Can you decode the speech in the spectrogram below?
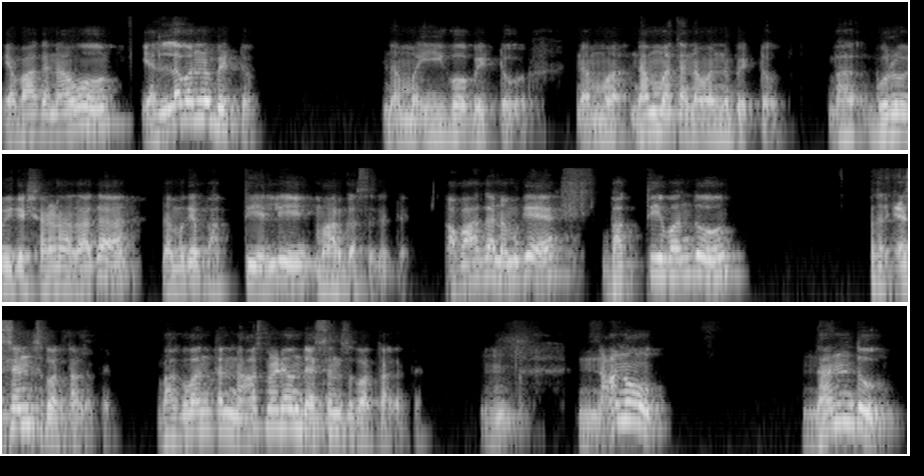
ಯಾವಾಗ ನಾವು ಎಲ್ಲವನ್ನು ಬಿಟ್ಟು, ನಮ್ಮ ಈಗೋ ಬಿಟ್ಟು, ನಮ್ಮ, ನಮ್ಮತನವನ್ನು ಬಿಟ್ಟು, ಭ, ಗುರುವಿಗೆ ಶರಣಾದಾಗ ನಮಗೆ ಭಕ್ತಿಯಲ್ಲಿ ಮಾರ್ಗ ಸಿಗುತ್ತೆ. ಅವಾಗ ನಮಗೆ ಭಕ್ತಿ ಒಂದು ಅದ್ರ ಎಸೆನ್ಸ್ ಗೊತ್ತಾಗುತ್ತೆ. ಭಗವಂತನ ನಾಸ್ಮೇಡೆ ಒಂದು ಎಸೆನ್ಸ್ ಗೊತ್ತಾಗುತ್ತೆ. ಹ್ಮ್. ನಾನು, ನಂದು,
